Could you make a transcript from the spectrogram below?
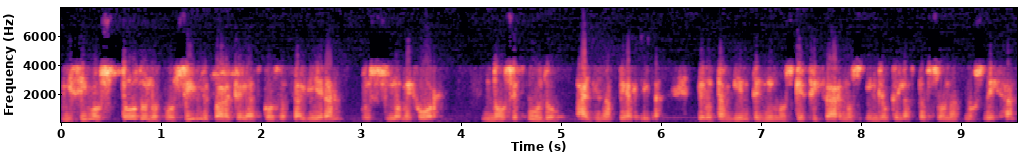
Hicimos todo lo posible para que las cosas salieran pues lo mejor. No se pudo, hay una pérdida, pero también tenemos que fijarnos en lo que las personas nos dejan.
